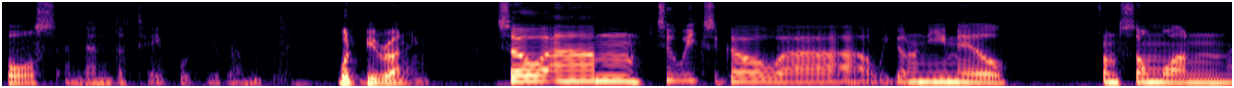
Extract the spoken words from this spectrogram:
pause, and then the tape would be run, would be running. So um, two weeks ago, uh, we got an email from someone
